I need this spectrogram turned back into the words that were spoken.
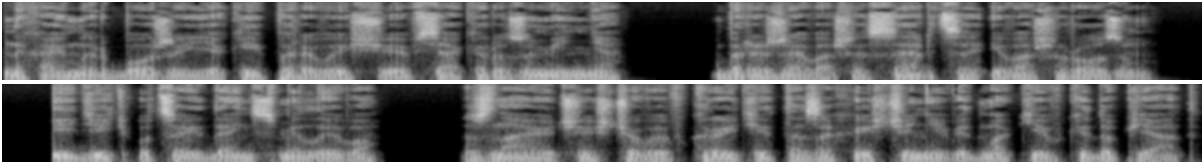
Нехай мир Божий, який перевищує всяке розуміння, береже ваше серце і ваш розум. Ідіть у цей день сміливо, знаючи, що ви вкриті та захищені від маківки до п'ят.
